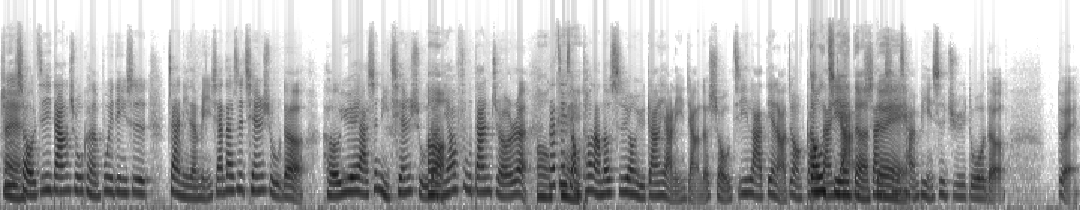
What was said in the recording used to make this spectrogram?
就是手机当初可能不一定是在你的名下，但是签署的合约啊是你签署的，哦，你要负担责任。哦，那这种通常都适用于刚刚雅玲讲的手机啦、电脑这种高单价的三 C 产品是居多的，对。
